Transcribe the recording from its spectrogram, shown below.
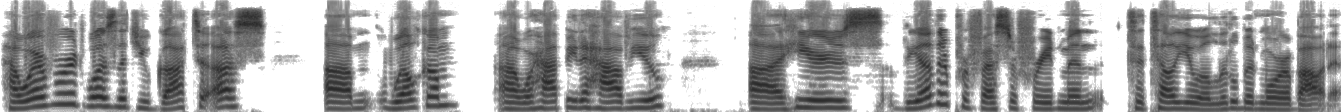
However, it was that you got to us, um, welcome. Uh, we're happy to have you. Uh, here's the other Professor Friedman to tell you a little bit more about it.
